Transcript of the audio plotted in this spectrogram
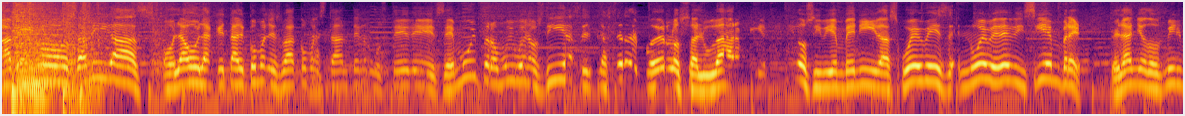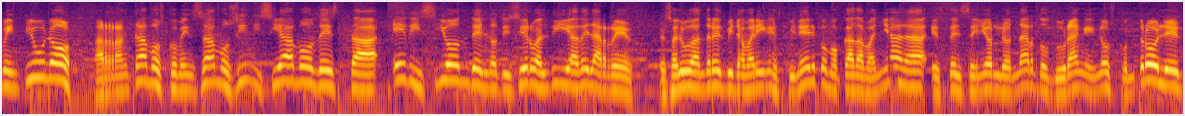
Amigos, amigas, hola, hola, ¿qué tal? ¿Cómo les va? ¿Cómo están? Tengan ustedes eh, muy, pero muy buenos días. El placer de poderlos saludar. Y bienvenidas. Jueves 9 de diciembre del año 2021. Arrancamos, comenzamos, iniciamos esta edición del Noticiero al Día de la Red. Les saluda Andrés Villamarín Espinel, como cada mañana. Está el señor Leonardo Durán en los controles.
